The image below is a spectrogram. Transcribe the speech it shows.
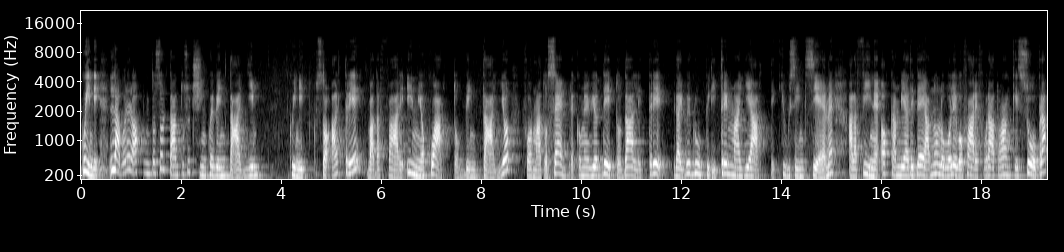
quindi lavorerò appunto soltanto su 5 ventagli. Quindi sto al 3 vado a fare il mio quarto ventaglio formato sempre come vi ho detto dalle 3 dai due gruppi di 3 maglie alte chiuse insieme. Alla fine ho cambiato idea non lo volevo fare forato anche sopra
